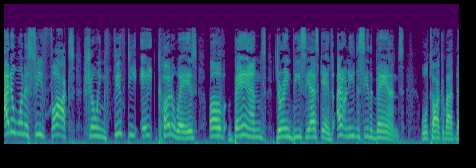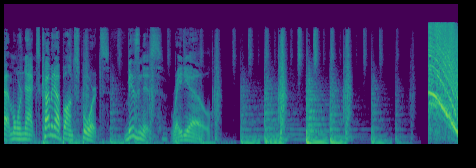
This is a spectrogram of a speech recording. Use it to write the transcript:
I don't want to see Fox showing 58 cutaways of bands during BCS games. I don't need to see the bands. We'll talk about that more next. Coming up on Sports Business Radio.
